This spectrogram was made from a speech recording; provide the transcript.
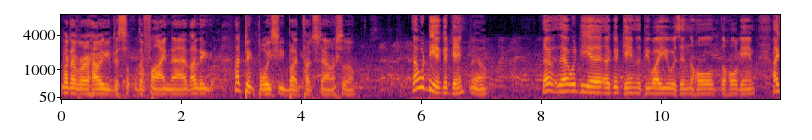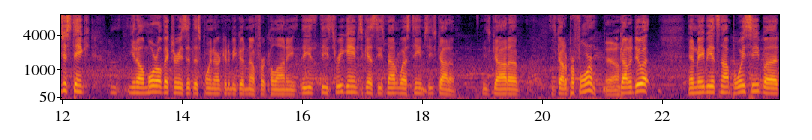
whatever how you dis- define that. I think I'd pick Boise by touchdown or so. That would be a good game. Yeah. That, that would be a, a good game that BYU was in the whole the whole game. I just think, you know, moral victories at this point aren't going to be good enough for Kalani. These these three games against these Mountain West teams, he's got to he's got to he's got to perform. Yeah. got to do it. And maybe it's not Boise, but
